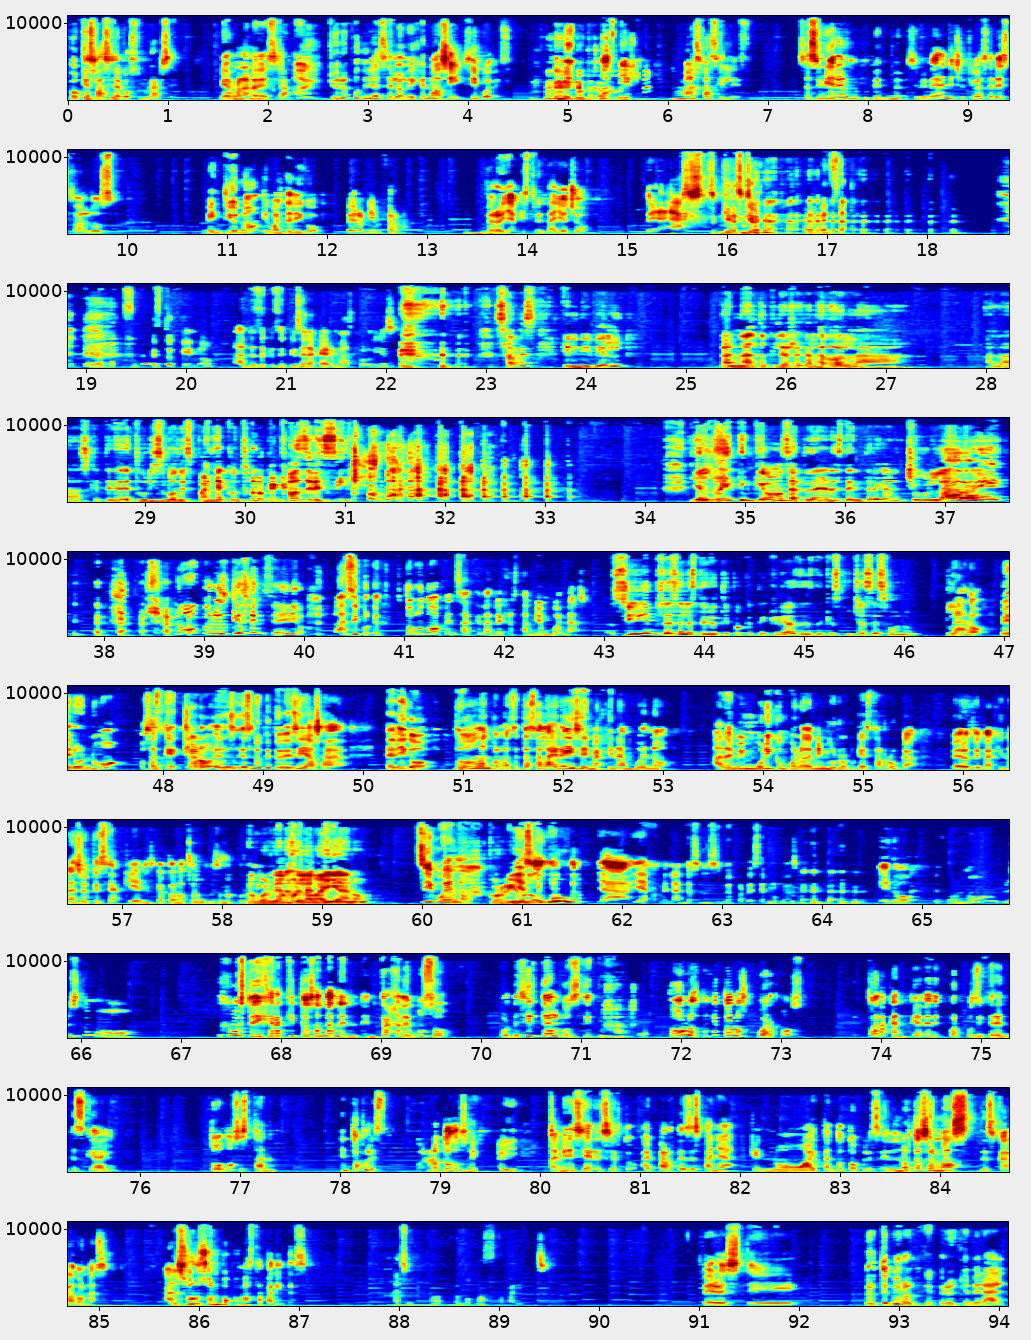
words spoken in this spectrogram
Porque es fácil acostumbrarse. Mi hermana me decía, ay, yo no podría hacerlo. Le dije, no, sí, sí puedes. Y No te más, güey. más fácil es. O sea, si, hubieran, me- si me hubieran dicho que iba a hacer esto a los 21, igual te digo, pero ni enferma. Ujú. Pero ya mis 38, ¡ah! ¿quieres que me? Pero por supuesto que no. Antes de que se empiecen a caer más, por Dios. ¿Sabes el nivel tan alto que le has regalado a la a la Secretaría de Turismo de España con todo lo que acabas de decir? y el rating que vamos a tener en esta entrega, chulada, ¿eh? No, pero es que es en serio. Ah, sí, porque todo el mundo va a pensar que las viejas están bien buenas. Sí, pues es el estereotipo que te creas desde que escuchas eso, ¿no? Claro, pero no. O sea, es que, claro, es, es lo que te decía. O sea, te digo, todos andan con las tetas al aire y se imaginan, bueno, a Demi Moore, como, bueno, Demi Moore no porque ya está ruca. Pero te imaginas yo que sé a quién, es que ahorita no, se me ocurre. A. Guardianes de la Bahía, ¿no? Sí, bueno. Corriendo. eso ¡uh! ya, ya Pamela Anderson en sus mejores épocas. Pero, pero no, es como. Es como si te dijera aquí todos andan en, en traje de buzo. Por decirte algo, es que todos los, todos los cuerpos, toda la cantidad de cuerpos diferentes que hay, todos están en toples. Bueno, no todos, hay, hay- también es cierto, hay partes de España que no hay tanto toples. En el norte son más descaradonas. Al sur son un poco más tapaditas. Al sur son un poco más tapaditas. Pero este. Pero, te- pero, pero en general,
